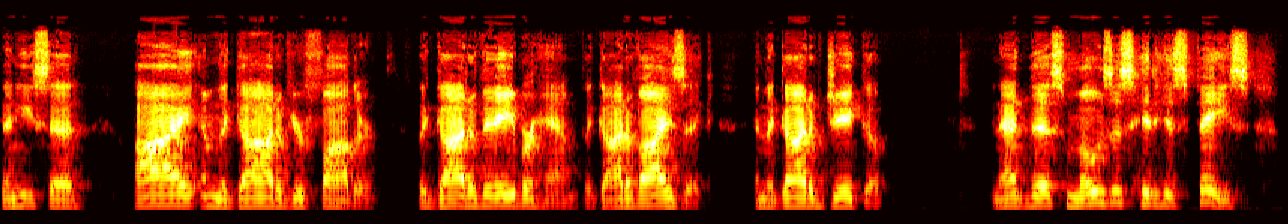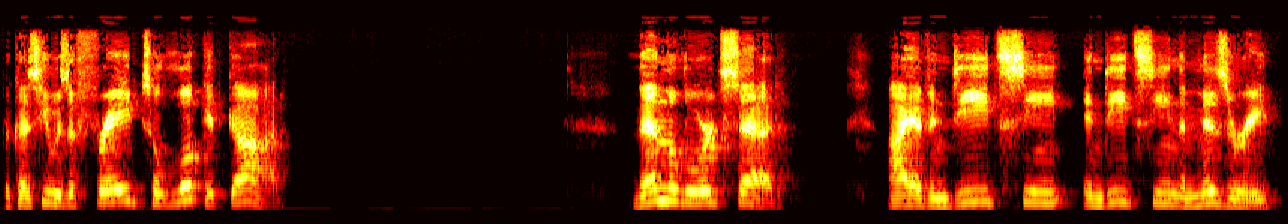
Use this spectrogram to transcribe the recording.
Then he said, I am the God of your father, the God of Abraham, the God of Isaac, and the God of Jacob. And at this, Moses hid his face because he was afraid to look at God. Then the Lord said, I have indeed seen indeed seen the misery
